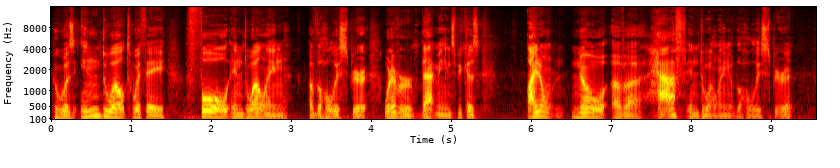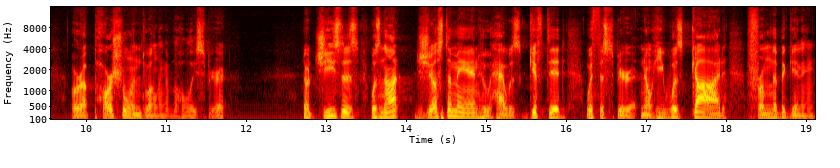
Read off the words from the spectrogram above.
who was indwelt with a full indwelling of the Holy Spirit, whatever that means, because I don't know of a half indwelling of the Holy Spirit or a partial indwelling of the Holy Spirit. No, Jesus was not just a man who was gifted with the Spirit. No, he was God from the beginning,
